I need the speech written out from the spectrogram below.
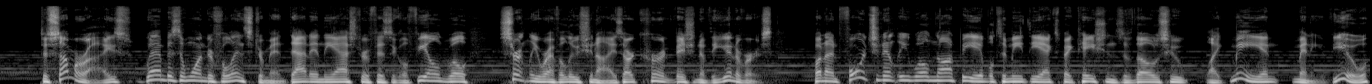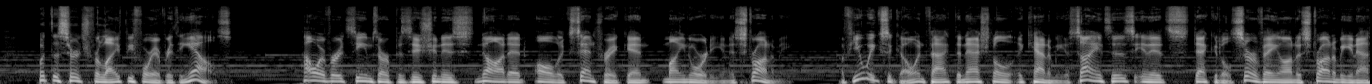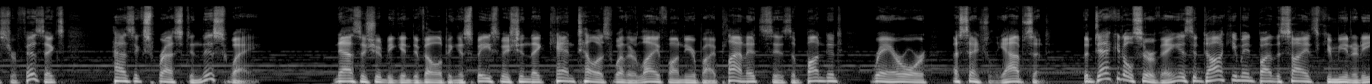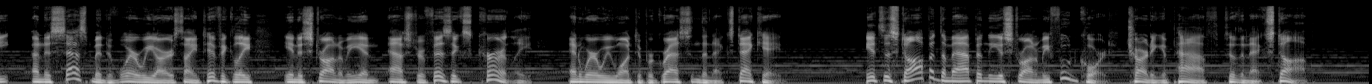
To summarize, Webb is a wonderful instrument that in the astrophysical field will certainly revolutionize our current vision of the universe, but unfortunately will not be able to meet the expectations of those who, like me and many of you, put the search for life before everything else. However, it seems our position is not at all eccentric and minority in astronomy. A few weeks ago, in fact, the National Academy of Sciences, in its decadal survey on astronomy and astrophysics, has expressed in this way NASA should begin developing a space mission that can tell us whether life on nearby planets is abundant, rare, or essentially absent. The Decadal Survey is a document by the science community, an assessment of where we are scientifically in astronomy and astrophysics currently, and where we want to progress in the next decade. It's a stop at the map in the astronomy food court, charting a path to the next stop.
